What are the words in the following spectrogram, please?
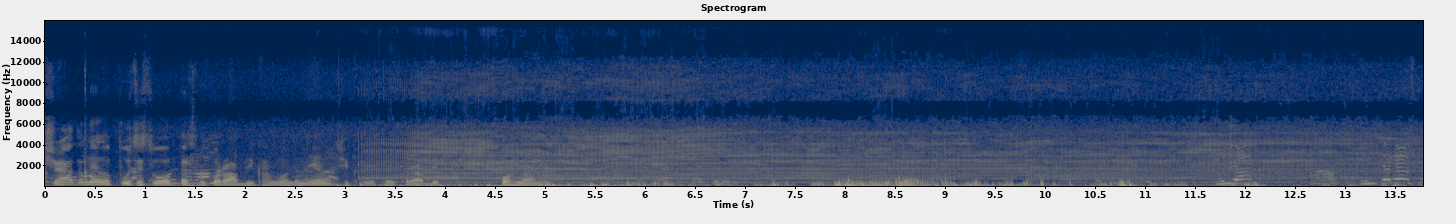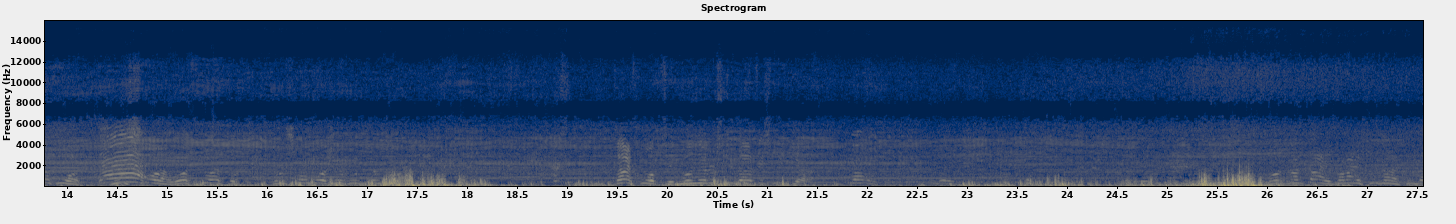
Ще Данило пустить свого першого корабліка. Вон Данилчик, той кораблік. Погнали. Ну? Інтересно, хлопці? Ну ну? Так, хлопці, ну не розкидати сміття. Розвертай, давай сюди, сюди,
